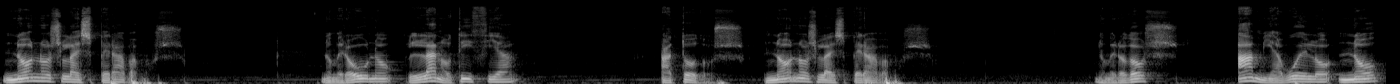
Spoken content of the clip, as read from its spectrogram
No nos la esperábamos. Número uno, la noticia, a todos. No nos la esperábamos. Número dos, a mi abuelo no,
